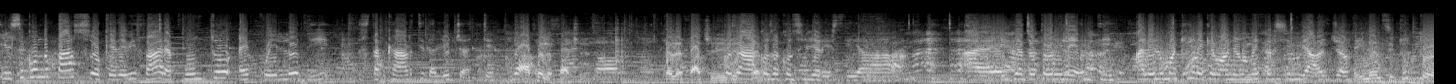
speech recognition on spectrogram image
Il secondo passo che devi fare appunto è quello di staccarti dagli oggetti. No, quello è facile. Quello è facile. Cosa, cosa consiglieresti a- ai viaggiatori lenti, alle lumachine che vogliono mettersi in viaggio? Innanzitutto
